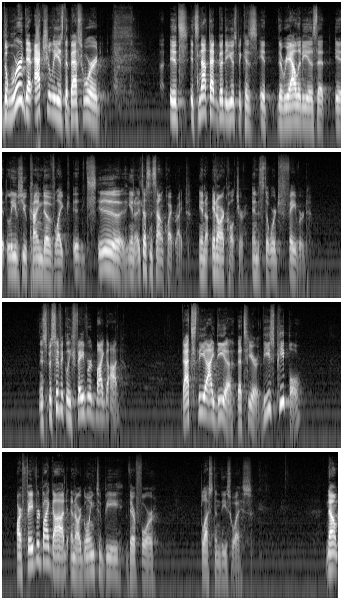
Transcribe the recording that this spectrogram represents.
The word that actually is the best word, it's, it's not that good to use because it, the reality is that it leaves you kind of like, it's, uh, you know, it doesn't sound quite right in, in our culture. And it's the word favored. And specifically, favored by God. That's the idea that's here. These people are favored by God and are going to be, therefore, blessed in these ways. Now,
